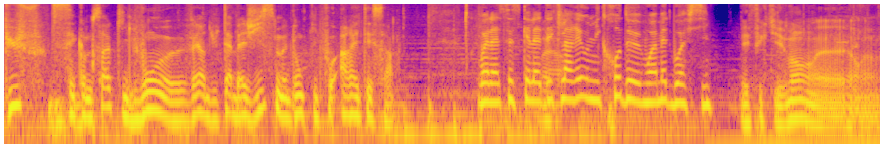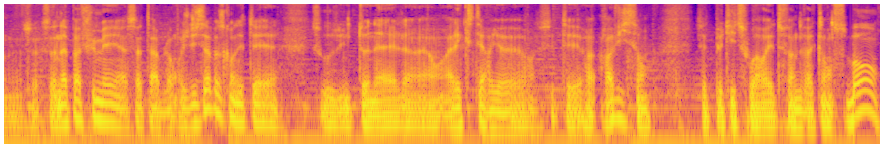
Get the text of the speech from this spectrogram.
puffs. C'est comme ça qu'ils vont euh, vers du tabagisme, donc il faut arrêter ça. Voilà, c'est ce qu'elle a Voilà. déclaré au micro de Mohamed Bouafsi. Effectivement, euh, ça- n'a pas fumé à sa table. Je dis ça parce qu'on était sous une tonnelle euh, à l'extérieur. C'était ra- ravissant, cette petite soirée de fin de vacances. Bon,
